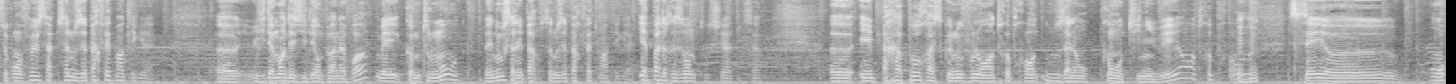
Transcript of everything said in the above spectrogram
Ce qu'on veut, ça, ça nous est parfaitement égal. Euh, évidemment, des idées, on peut en avoir, mais comme tout le monde, mais nous, ça, nous est parfaitement égal. Il n'y a pas de raison de toucher à tout ça. Euh, et par rapport à ce que nous voulons entreprendre, nous allons continuer à entreprendre. Mhm. C'est, euh, on,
